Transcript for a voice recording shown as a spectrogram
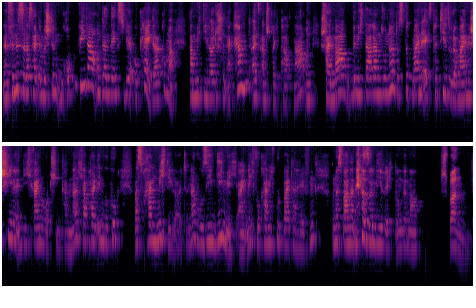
Dann findest du das halt in bestimmten Gruppen wieder und dann denkst du dir, okay, da guck mal, haben mich die Leute schon erkannt als Ansprechpartner und scheinbar bin ich da da dann so, ne, das wird meine Expertise oder meine Schiene, in die ich reinrutschen kann. Ne? Ich habe halt eben geguckt, was fragen mich die Leute, ne? Wo sehen die mich eigentlich? Wo kann ich gut weiterhelfen? Und das war dann eher so in die Richtung, genau. Spannend.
